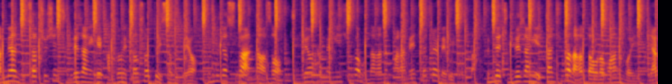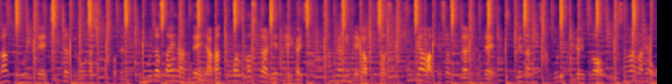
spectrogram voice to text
반면 육사 출신 중대장에게 감동했던 썰도 있었는데요. 근무자 수가 안 나와서 중대원 한 명이 휴가 못 나가는 바람에 쩔쩔 매고 있었다. 근데 중대장이 일단 휴가 나갔다 오라고 하는 거임. 야간 근무인데 진짜 들어오나 싶었거든. 근무자 사인하는데 야간 초반 사수 자리에 대의가 있어. 상병인 내가 부사수. 총기함 앞에서 기다리는데 중대장이 장구를 빌려 입으러 우리 생활관에 오.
